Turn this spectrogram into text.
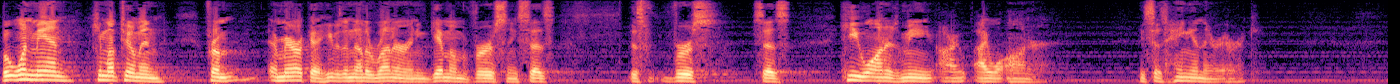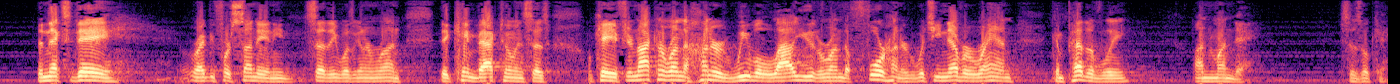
But one man came up to him and from America, he was another runner, and he gave him a verse, and he says, This verse says, He who honors me, I, I will honor. He says, Hang in there, Eric. The next day, right before Sunday and he said he wasn't going to run, they came back to him and says, okay, if you're not going to run the 100, we will allow you to run the 400, which he never ran competitively on Monday. He says, okay.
